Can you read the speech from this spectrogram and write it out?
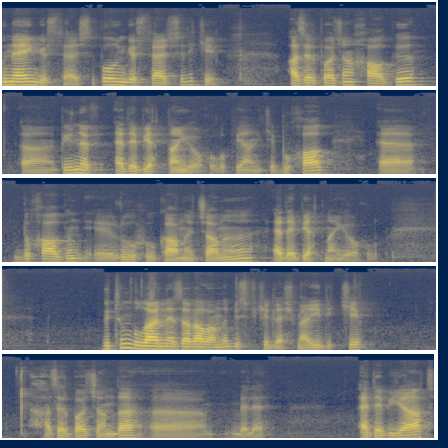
Bu nəyin göstəricisidir? Bu onun göstəricisidir ki, Azərbaycan xalqı bir növ ədəbiyyatdan yorğulub. Yəni ki, bu xalq bu xalqın ruhu, qanı, canı ədəbiyyatla yoğrulub. Bütün bunları nəzərə alanda biz fikirləşməli idik ki, Azərbaycanda ə, belə ədəbiyyat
